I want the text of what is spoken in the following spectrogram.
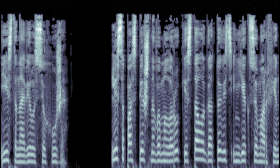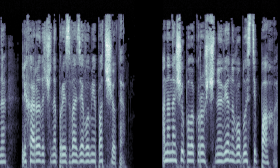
Ей становилось все хуже. Лиса поспешно вымыла руки и стала готовить инъекцию морфина, лихорадочно производя в уме подсчеты. Она нащупала крошечную вену в области паха.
